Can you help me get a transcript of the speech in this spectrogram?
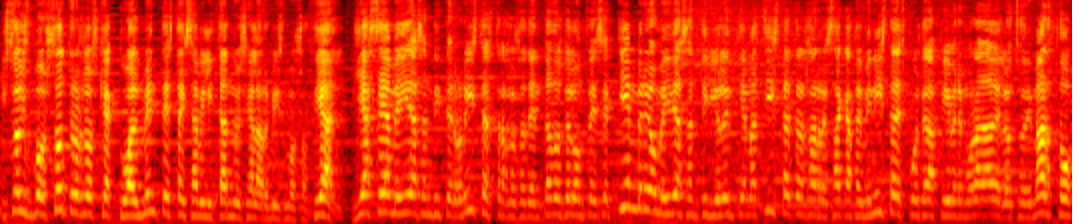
Y sois vosotros los que actualmente estáis habilitando ese alarmismo social. Ya sea medidas antiterroristas tras los atentados del 11 de septiembre o medidas antiviolencia machista tras la resaca feminista después de la fiebre morada del 8 de marzo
